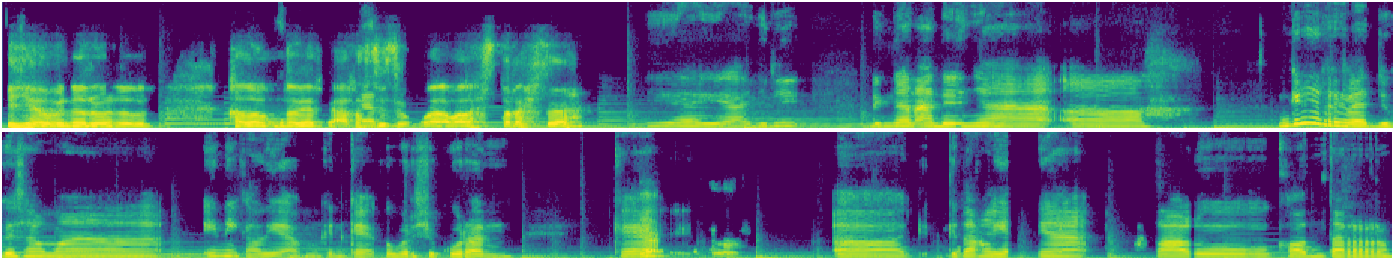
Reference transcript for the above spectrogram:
Iya bener-bener. Kalau ngelihat ke atas justru malah, malah stres ya. Iya iya. Jadi dengan adanya uh, mungkin relate juga sama ini kali ya. Mungkin kayak kebersyukuran. Kayak ya, uh, kita ngelihatnya selalu counter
